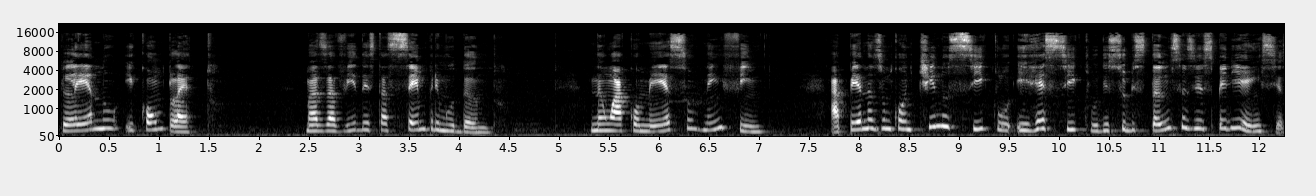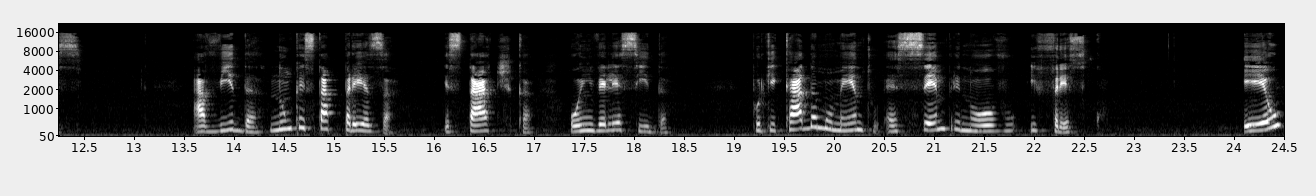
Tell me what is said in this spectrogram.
pleno e completo. Mas a vida está sempre mudando. Não há começo nem fim, apenas um contínuo ciclo e reciclo de substâncias e experiências. A vida nunca está presa, estática ou envelhecida, porque cada momento é sempre novo e fresco. Eu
